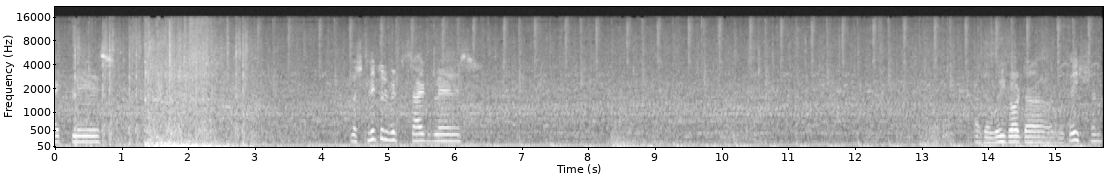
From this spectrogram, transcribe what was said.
right place just little bit side place okay we got the rotation.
